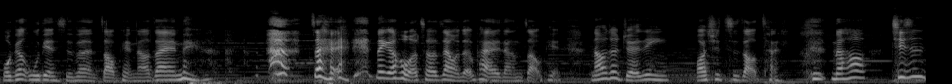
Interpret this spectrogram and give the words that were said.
我跟五点十分的照片，然后在那个在那个火车站我就拍了一张照片，然后就决定我要去吃早餐。然后其实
